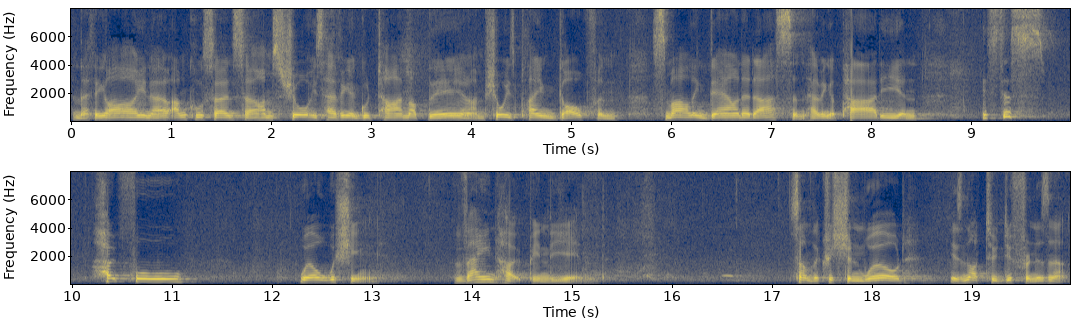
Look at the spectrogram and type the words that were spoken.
and they think, oh, you know, Uncle so and so, I'm sure he's having a good time up there, and I'm sure he's playing golf and smiling down at us and having a party. And it's just hopeful, well wishing, vain hope in the end some of the Christian world is not too different, isn't it?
